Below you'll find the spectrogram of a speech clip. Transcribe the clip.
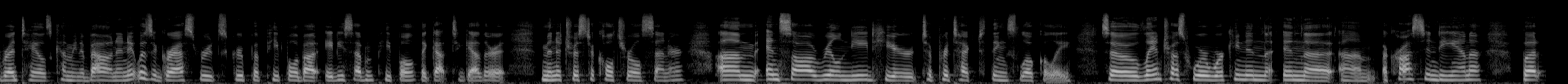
Redtail's coming about. And it was a grassroots group of people, about 87 people that got together at Minnetrista Cultural Center um, and saw a real need here to protect things locally. So land trusts were working in the, in the um, across Indiana, but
